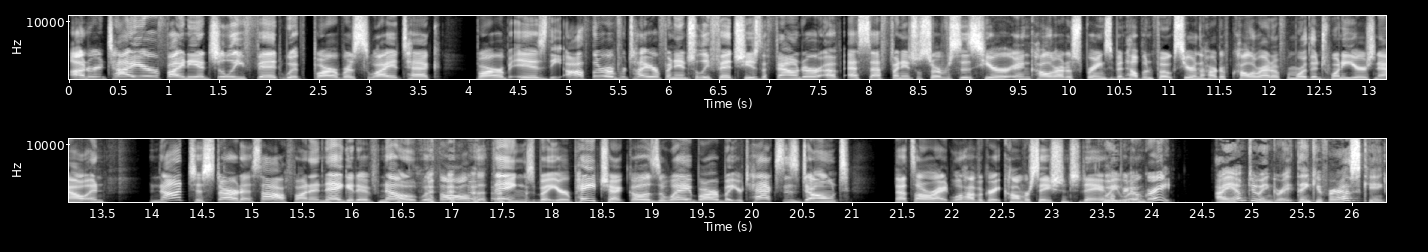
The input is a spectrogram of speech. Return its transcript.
on Retire Financially Fit with Barbara Swiatek. Barb is the author of Retire Financially Fit. She is the founder of SF Financial Services here in Colorado Springs. Been helping folks here in the heart of Colorado for more than 20 years now. And not to start us off on a negative note with all the things, but your paycheck goes away, Barb, but your taxes don't. That's all right. We'll have a great conversation today. I We hope you're will. doing great. I am doing great. Thank you for asking.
